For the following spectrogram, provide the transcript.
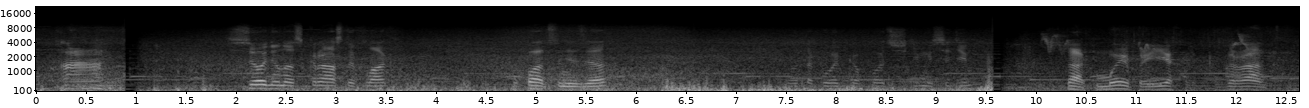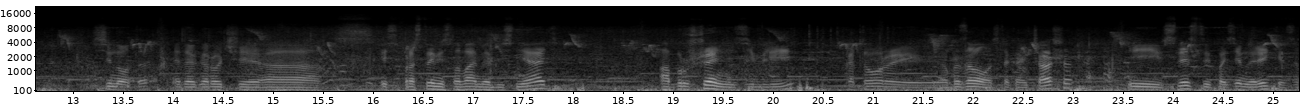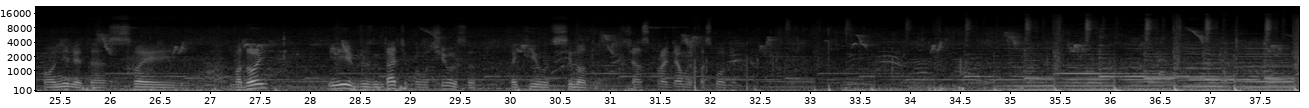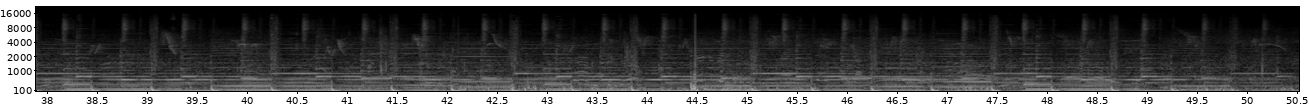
Сегодня у нас красный флаг. Купаться нельзя. Вот такой кафешечке мы сидим. Так, мы приехали в Гранд Синота. Это, короче, а, если простыми словами объяснять, обрушение земли, в которой образовалась такая чаша, и вследствие подземной реки заполнили это своей водой, и в результате получилось вот такие вот синоты. Сейчас пройдем и посмотрим.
